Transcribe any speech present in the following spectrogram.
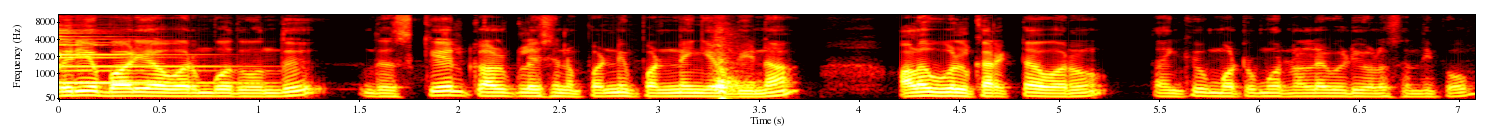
பெரிய பாடியாக வரும்போது வந்து இந்த ஸ்கேல் கால்குலேஷனை பண்ணி பண்ணிங்க அப்படின்னா அளவுகள் கரெக்டாக வரும். தேங்க்யூ மற்றும் ஒரு நல்ல வீடியோவில் சந்திப்போம்.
